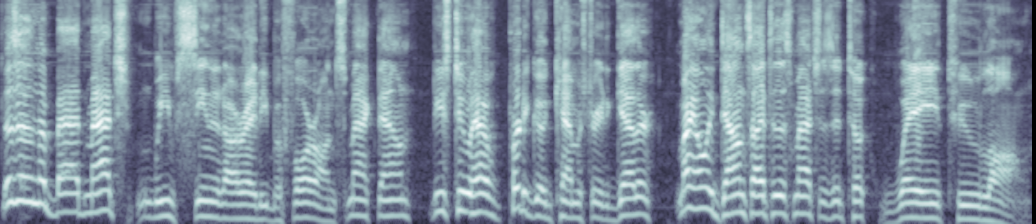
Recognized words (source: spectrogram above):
this isn't a bad match. We've seen it already before on SmackDown. These two have pretty good chemistry together. My only downside to this match is it took way too long.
